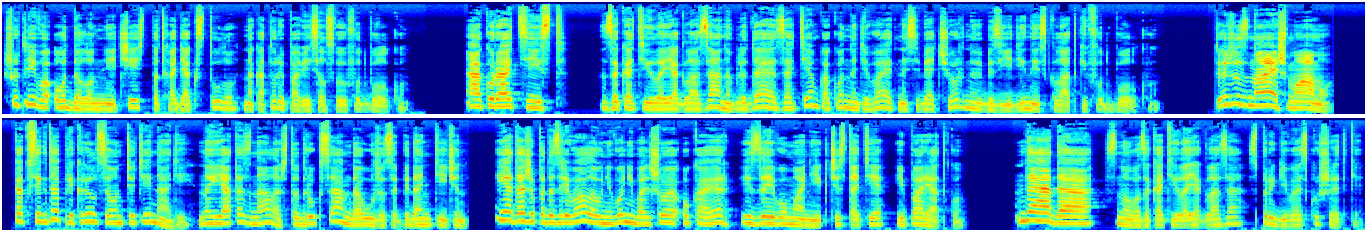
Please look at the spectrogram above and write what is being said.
Шутливо отдал он мне честь, подходя к стулу, на который повесил свою футболку. «Аккуратист!» Закатила я глаза, наблюдая за тем, как он надевает на себя черную без единой складки футболку. «Ты же знаешь маму!» Как всегда, прикрылся он тетей Надей, но я-то знала, что друг сам до ужаса педантичен, Я даже подозревала у него небольшое ОКР из-за его мании к чистоте и порядку. «Да-да», — снова закатила я глаза, спрыгивая с кушетки.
